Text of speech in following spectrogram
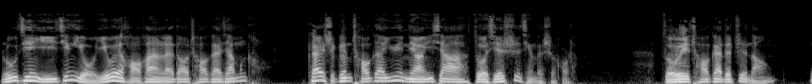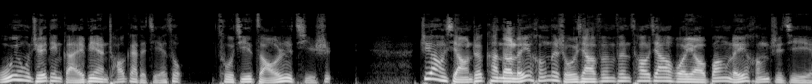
如今已经有一位好汉来到晁盖家门口。开始跟晁盖酝酿一下做些事情的时候了。作为晁盖的智囊，吴用决定改变晁盖的节奏，促其早日起事。这样想着，看到雷横的手下纷纷操家伙要帮雷横之际，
